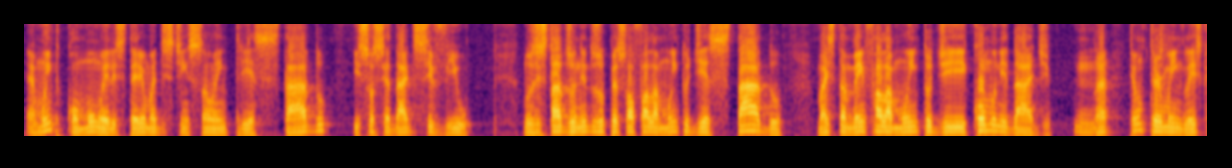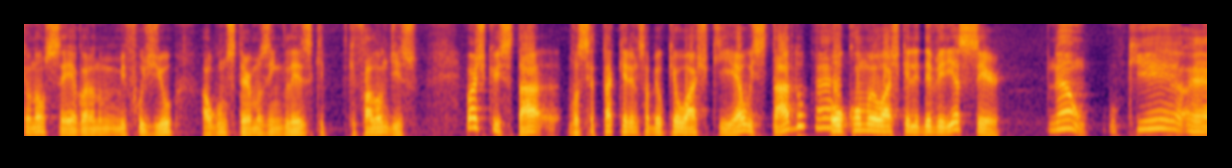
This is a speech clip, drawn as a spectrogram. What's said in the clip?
é muito comum eles terem uma distinção entre Estado e sociedade civil. Nos Estados Unidos o pessoal fala muito de Estado, mas também fala muito de comunidade. Né? Tem um termo em inglês que eu não sei, agora não me fugiu alguns termos em inglês que, que falam disso. Eu acho que o Estado. Você tá querendo saber o que eu acho que é o Estado É. ou como eu acho que ele deveria ser? Não. O que. é,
